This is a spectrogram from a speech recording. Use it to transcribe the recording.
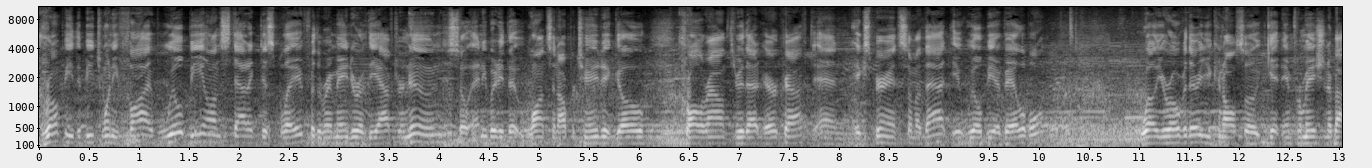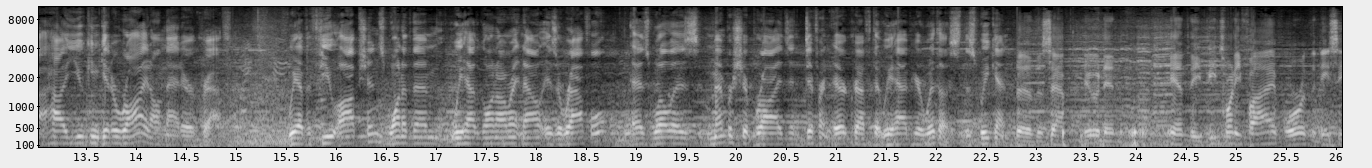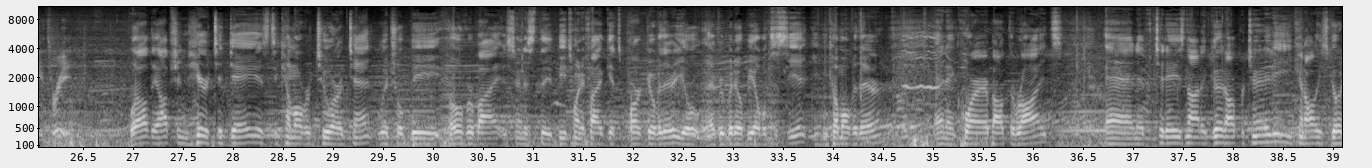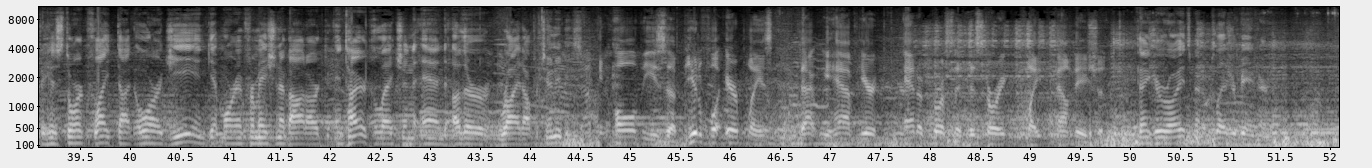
Grumpy, the B-25, will be on static display for the remainder of the afternoon, so anybody that wants an opportunity to go crawl around through that aircraft and experience some of that, it will be available. While you're over there, you can also get information about how you can get a ride on that aircraft. We have a few options. One of them we have going on right now is a raffle, as well as membership rides in different aircraft that we have here with us this weekend. Uh, this afternoon in, in the B-25 or the DC-3. Well, the option here today is to come over to our tent, which will be over by, as soon as the B-25 gets parked over there, you'll everybody will be able to see it. You can come over there and inquire about the rides. And if today's not a good opportunity, you can always go to historicflight.org and get more information about our entire collection and other ride opportunities. All these uh, beautiful airplanes that we have here, and of course the Historic Flight Foundation. Thank you, Roy. It's been a pleasure being here.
